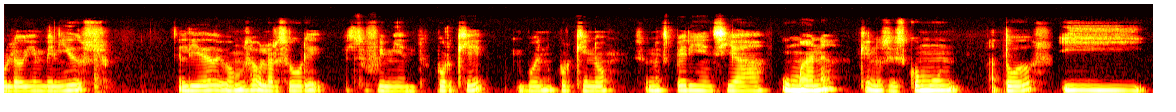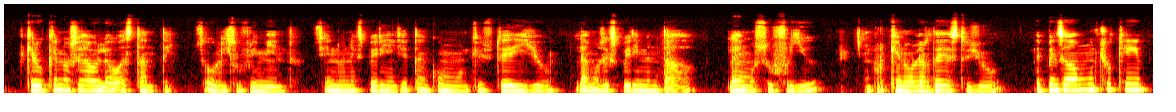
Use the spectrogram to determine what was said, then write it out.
Hola, bienvenidos. El día de hoy vamos a hablar sobre el sufrimiento. ¿Por qué? Bueno, ¿por qué no? Es una experiencia humana que nos es común a todos y creo que no se habla bastante sobre el sufrimiento, siendo una experiencia tan común que usted y yo la hemos experimentado, la hemos sufrido. ¿Por qué no hablar de esto? Yo he pensado mucho que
